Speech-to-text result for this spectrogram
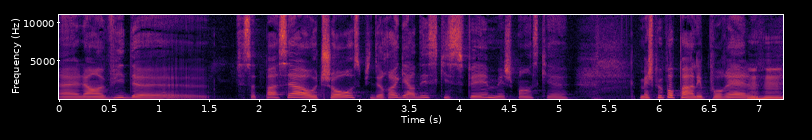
Elle a envie de c'est de passer à autre chose, puis de regarder ce qui se fait, mais je pense que... Mais je peux pas parler pour elle. Mm-hmm.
